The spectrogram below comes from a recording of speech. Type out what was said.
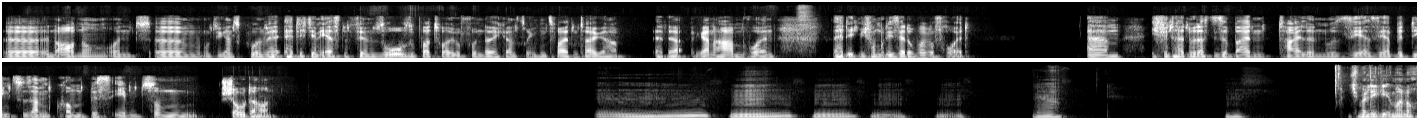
äh, in Ordnung und ähm, irgendwie ganz cool. Hätte ich den ersten Film so super toll gefunden, dass ich ganz dringend einen zweiten Teil gehabt hätte gerne haben wollen, hätte ich mich vermutlich sehr darüber gefreut. Ähm, ich finde halt nur, dass diese beiden Teile nur sehr, sehr bedingt zusammenkommen, bis eben zum Showdown. Mm, mm, mm, mm, mm. Ja. Hm. Ich überlege immer noch,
